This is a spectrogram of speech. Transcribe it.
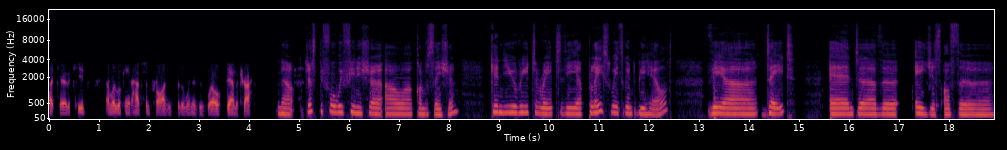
take care of the kids, and we're looking at have some prizes for the winners as well down the track. Now, just before we finish uh, our conversation, can you reiterate the uh, place where it's going to be held, the uh, date, and uh, the ages of the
